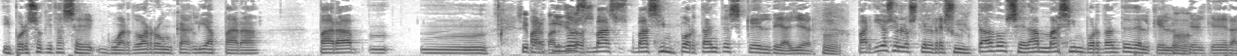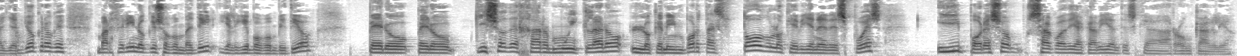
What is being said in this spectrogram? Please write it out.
Y por eso quizás se guardó a Roncaglia para, para mm, Sí, partidos, partidos- más, más importantes que el de ayer. Partidos en los que el resultado será más importante del que, lo- del que era ayer. Yo creo que Marcelino quiso competir y el equipo compitió, pero, pero quiso dejar muy claro lo que me importa es todo lo que viene después. Y por eso saco a Diacabí antes que a Roncaglia.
